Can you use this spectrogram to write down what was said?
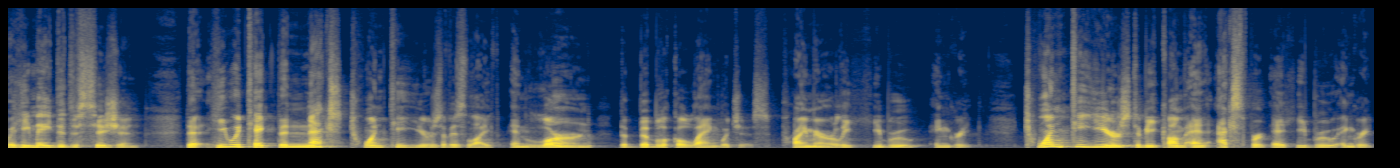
But he made the decision that he would take the next 20 years of his life and learn the biblical languages, primarily Hebrew and Greek. 20 years to become an expert at Hebrew and Greek.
